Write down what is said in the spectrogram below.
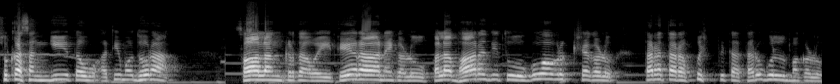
ಸುಖ ಸಂಗೀತವು ಅತಿ ಮಧುರ ಸಾಲಂಕೃತ ವೈತೇರಾನೆಗಳು ಫಲಭಾರದಿತು ತೂಗುವ ವೃಕ್ಷಗಳು ತರತರ ಪುಷ್ಪಿತ ತರುಗುಲ್ಮಗಳು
